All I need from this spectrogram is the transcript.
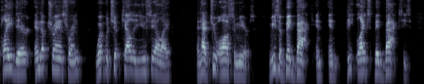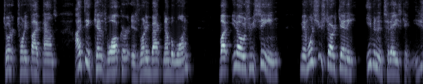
played there, end up transferring, went with Chip Kelly to UCLA, and had two awesome years. He's a big back, and, and Pete likes big backs. He's 225 pounds. I think Kenneth Walker is running back number one. But, you know, as we've seen, man, once you start getting, even in today's game, you,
